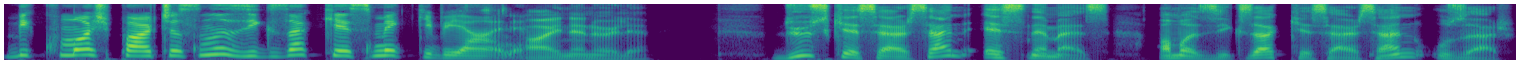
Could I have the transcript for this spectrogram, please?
Bir kumaş parçasını zigzag kesmek gibi yani. Aynen öyle. Düz kesersen esnemez ama zikzak kesersen uzar.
